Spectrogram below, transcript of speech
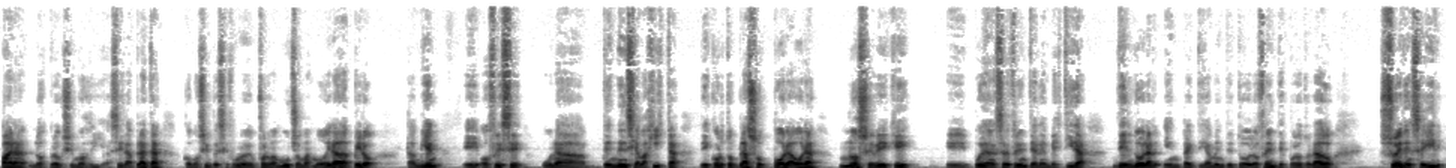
para los próximos días. La plata, como siempre, se forma en forma mucho más moderada, pero también eh, ofrece una tendencia bajista de corto plazo. Por ahora no se ve que eh, puedan hacer frente a la embestida del dólar en prácticamente todos los frentes. Por otro lado, suelen seguir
